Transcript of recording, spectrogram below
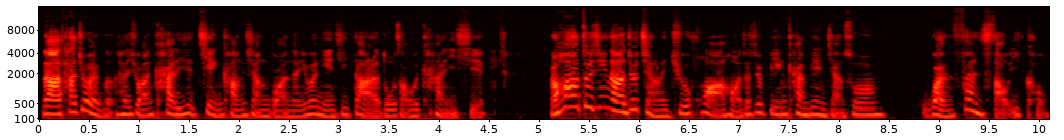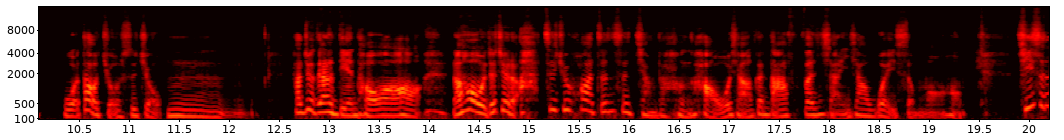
那她就很很喜欢看一些健康相关的，因为年纪大了多少会看一些。然后她最近呢就讲了一句话哈，她就边看边讲说，晚饭少一口，活到九十九。嗯，她就这样点头哦。然后我就觉得啊，这句话真是讲得很好，我想要跟大家分享一下为什么哈。其实呢，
